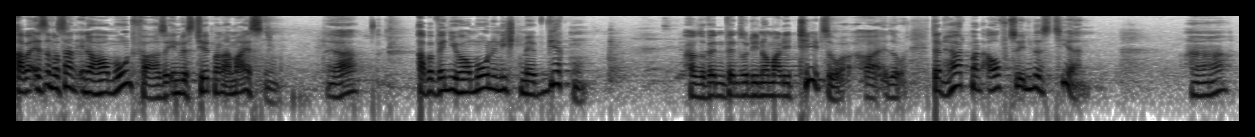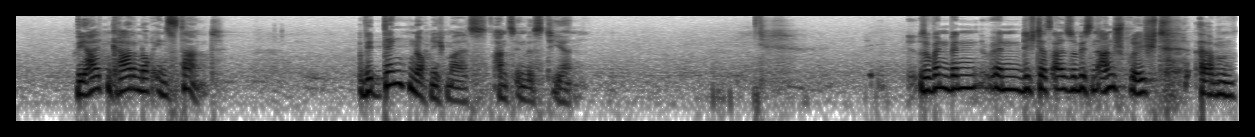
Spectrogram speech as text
Aber es ist interessant, in der Hormonphase investiert man am meisten. Ja? Aber wenn die Hormone nicht mehr wirken, also wenn, wenn so die Normalität so, also, dann hört man auf zu investieren. Ja? Wir halten gerade noch instant. Wir denken noch nicht mal ans Investieren. so wenn, wenn, wenn dich das alles so ein bisschen anspricht, ähm,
